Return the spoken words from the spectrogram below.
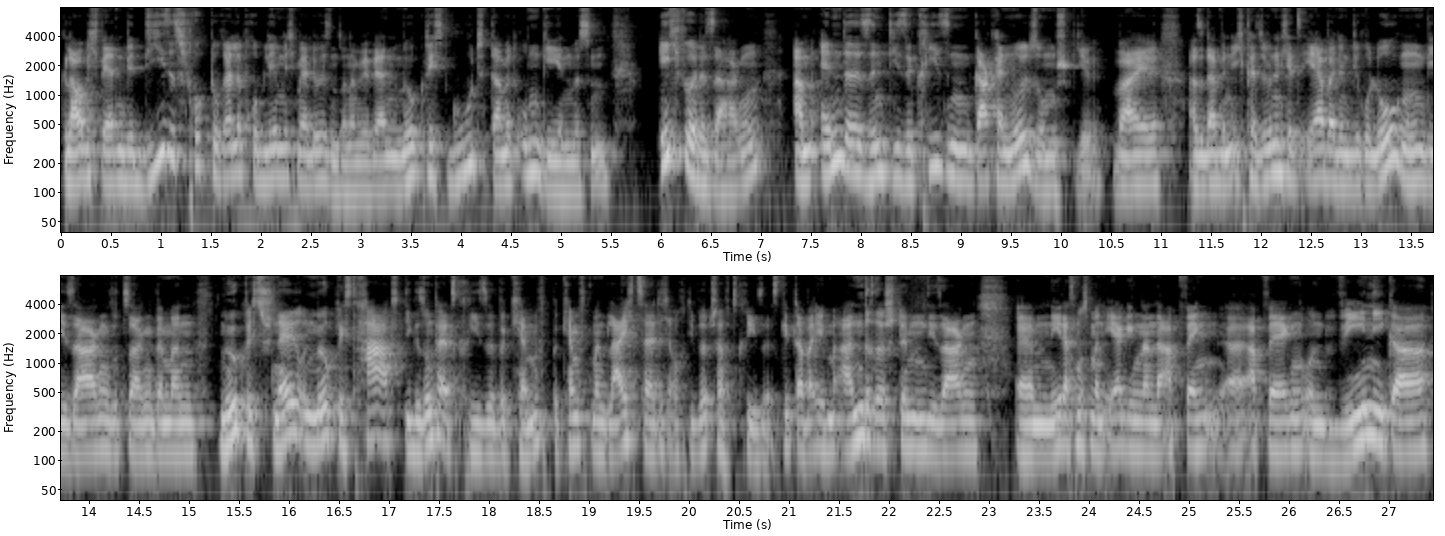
glaube ich, werden wir dieses strukturelle Problem nicht mehr lösen, sondern wir werden möglichst gut damit umgehen müssen. Ich würde sagen, am Ende sind diese Krisen gar kein Nullsummenspiel, weil, also da bin ich persönlich jetzt eher bei den Virologen, die sagen sozusagen, wenn man möglichst schnell und möglichst hart die Gesundheitskrise bekämpft, bekämpft man gleichzeitig auch die Wirtschaftskrise. Es gibt aber eben andere Stimmen, die sagen, ähm, nee, das muss man eher gegeneinander abwägen, äh, abwägen und weniger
